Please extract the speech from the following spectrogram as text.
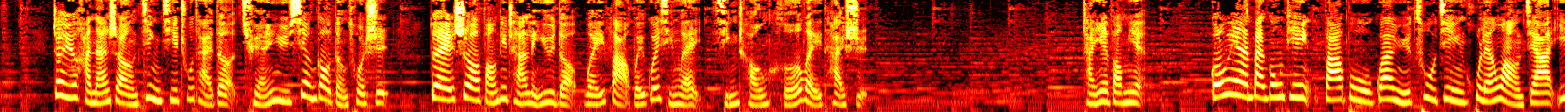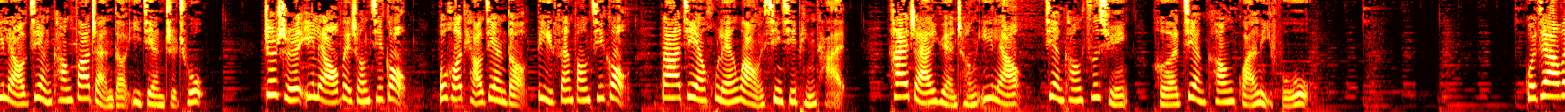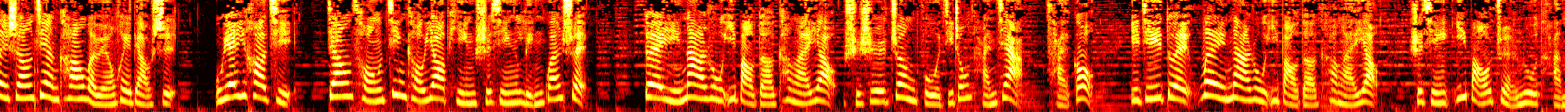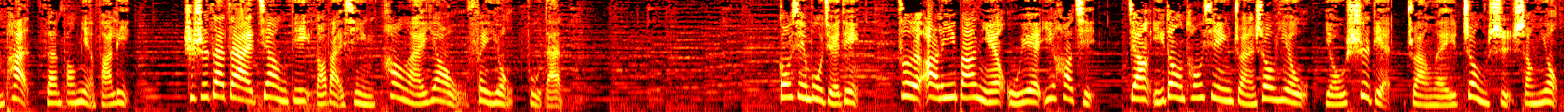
这与海南省近期出台的全域限购等措施，对涉房地产领域的违法违规行为形成合围态势。产业方面，国务院办公厅发布关于促进互联网加医疗健康发展的意见，指出，支持医疗卫生机构符合条件的第三方机构搭建互联网信息平台，开展远程医疗、健康咨询和健康管理服务。国家卫生健康委员会表示，五月一号起将从进口药品实行零关税。对已纳入医保的抗癌药实施政府集中谈价采购，以及对未纳入医保的抗癌药实行医保准入谈判三方面发力，实实在在降低老百姓抗癌药物费用负担。工信部决定，自二零一八年五月一号起，将移动通信转售业务由试点转为正式商用。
